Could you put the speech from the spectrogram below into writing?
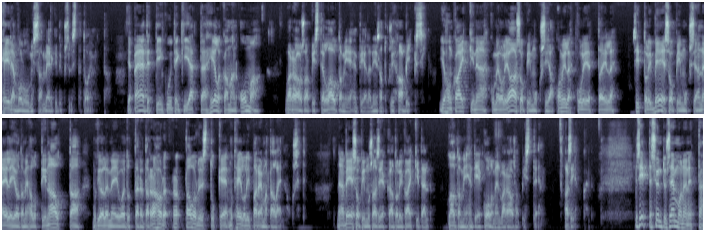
heidän volyymissaan merkityksellistä toimintaa. Ja päätettiin kuitenkin jättää Helkaman oma varaosapiste lautamiehen tiellä niin sanotuksi habiksi, johon kaikki nämä, kun meillä oli A-sopimuksia omille kuljettajille, sitten oli B-sopimuksia näille, joita me haluttiin auttaa, mutta joille me ei voitu tarjota raho- ra- taloudellista tukea, mutta heillä oli paremmat alennukset. Nämä B-sopimusasiakkaat oli kaikki tämän Lautamiehen tie kolmen varaosapisteen asiakkaita. Ja sitten syntyi semmoinen, että,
